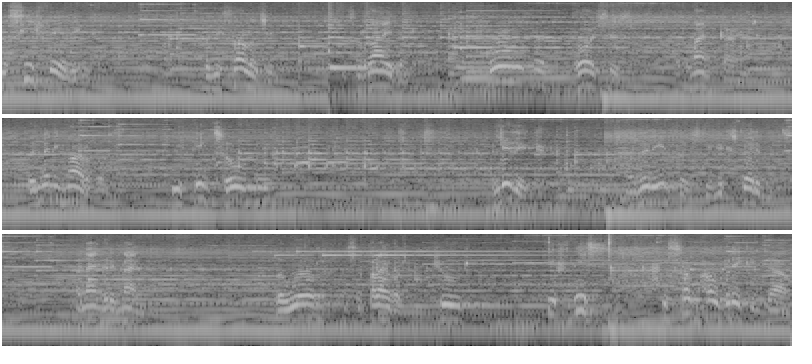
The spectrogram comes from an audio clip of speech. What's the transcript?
The seafaring, the mythology the rider, all the voices of mankind, the many marvels, he thinks only lyric, a very interesting experiment, an angry man, the war private feud. If this is somehow breaking down,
